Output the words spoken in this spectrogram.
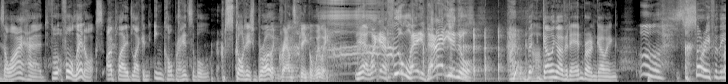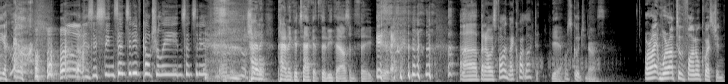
So I had, for, for Lennox, I played like an incomprehensible Scottish bro. Groundskeeper Willie. yeah, like, yeah, fool like that, you know. but going over to Edinburgh and going, Oh, sorry for the. Uh, is this insensitive? Culturally insensitive? Sure. Panic, panic attack at 30,000 feet. Uh, but I was fine. They quite liked it. Yeah. It was good. Nice. All right, and we're up to the final question.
